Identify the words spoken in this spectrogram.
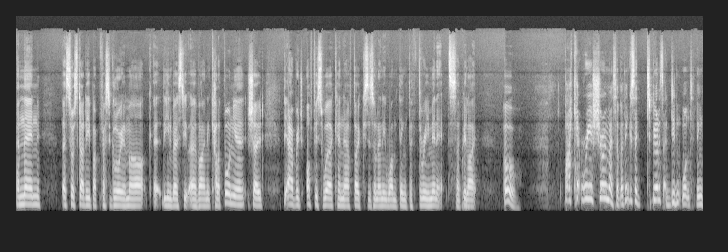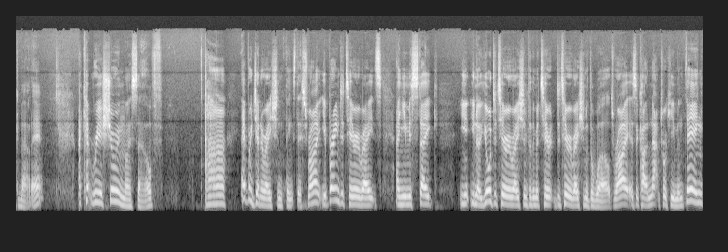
And then a sort of study by Professor Gloria Mark at the University of Irvine in California showed the average office worker now focuses on any one thing for three minutes. I'd be like, oh. But I kept reassuring myself. I think because, to be honest, I didn't want to think about it. I kept reassuring myself, ah, every generation thinks this, right? Your brain deteriorates and you mistake you, you know your deterioration for the materi- deterioration of the world right? It's a kind of natural human thing.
